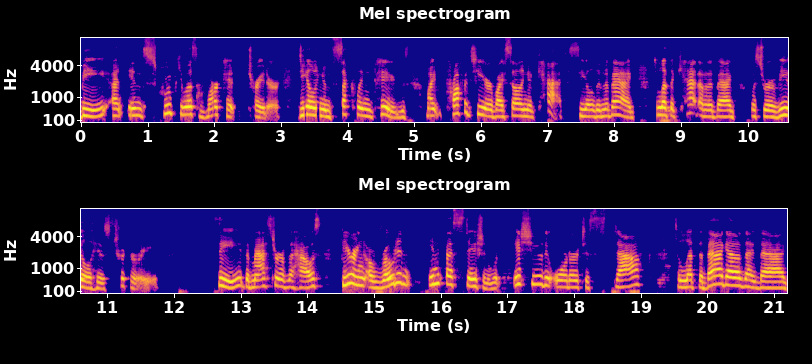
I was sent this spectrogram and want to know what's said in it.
B, an unscrupulous market trader dealing in suckling pigs might profiteer by selling a cat sealed in a bag. To let the cat out of the bag was to reveal his trickery. C, the master of the house, fearing a rodent infestation, would issue the order to staff to let the bag out of the bag,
